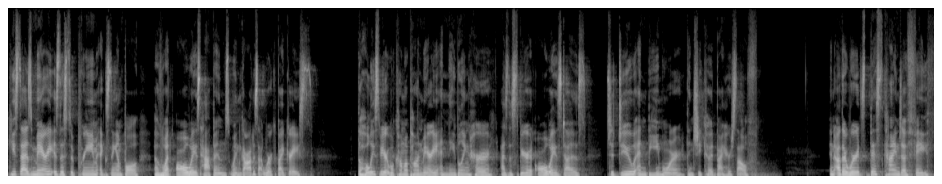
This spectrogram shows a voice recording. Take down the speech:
He says, Mary is the supreme example of what always happens when God is at work by grace. The Holy Spirit will come upon Mary, enabling her, as the Spirit always does, to do and be more than she could by herself. In other words, this kind of faith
